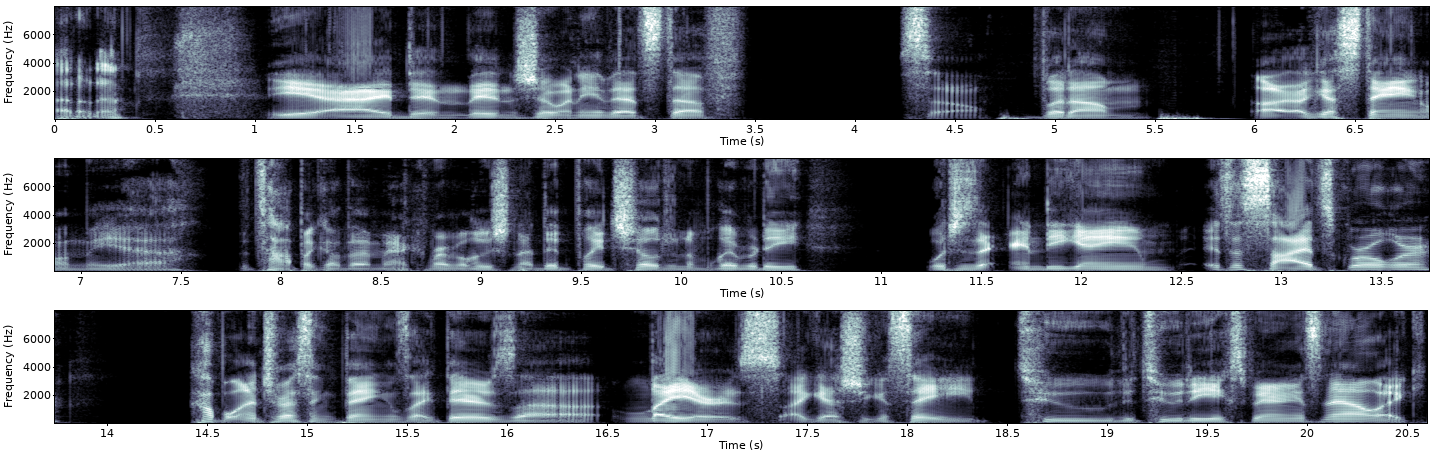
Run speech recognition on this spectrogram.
I don't know. Yeah, I didn't. They didn't show any of that stuff. So, but um, I guess staying on the uh the topic of the American Revolution, I did play Children of Liberty, which is an indie game. It's a side scroller. A couple interesting things like there's uh, layers, I guess you could say, to the 2D experience now. Like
